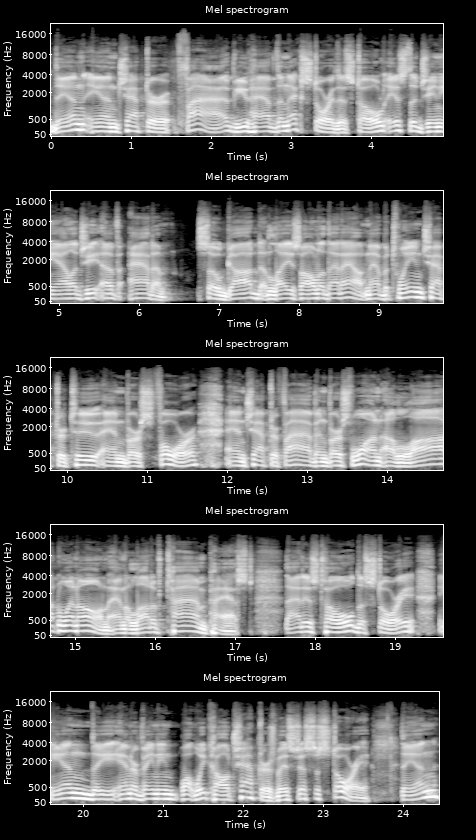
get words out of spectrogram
Then in chapter 5, you have the next story that's told. It's the genealogy of Adam. So God lays all of that out. Now, between chapter 2 and verse 4 and chapter 5 and verse 1, a lot went on and a lot of time passed. That is told, the story, in the intervening, what we call chapters, but it's just a story. Then,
